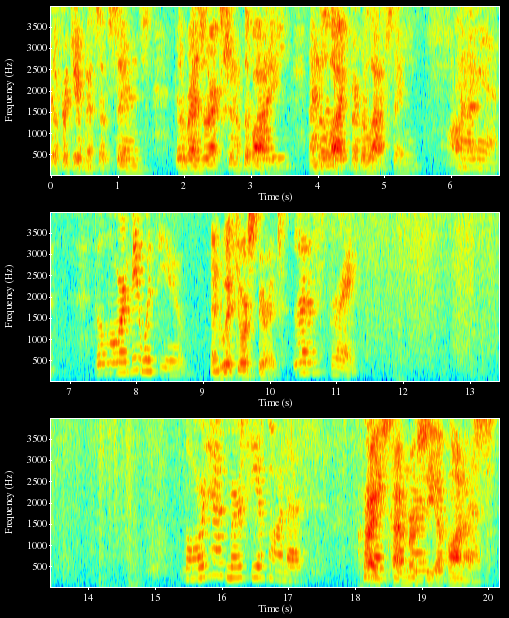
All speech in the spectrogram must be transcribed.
the forgiveness of sins, the resurrection of the body, and the life everlasting. Amen. The Lord be with you. And with your spirit. Let us pray. Lord, have mercy upon us. Christ, have mercy upon us.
